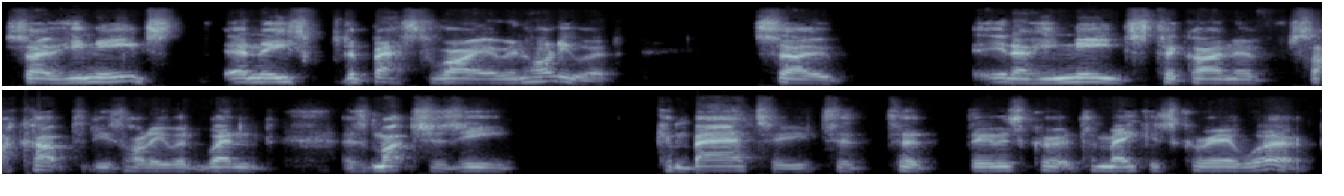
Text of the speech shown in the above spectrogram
So he needs and he's the best writer in hollywood so you know he needs to kind of suck up to these Hollywood when as much as he can bear to to to do his career to make his career work.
